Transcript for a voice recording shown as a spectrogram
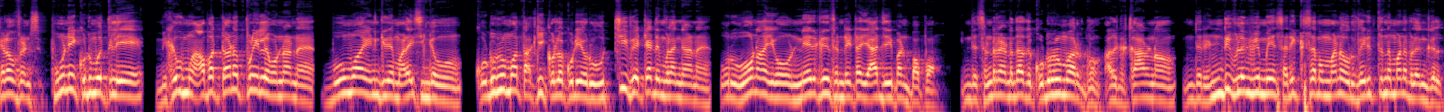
ஹலோ ஃப்ரெண்ட்ஸ் பூனை குடும்பத்திலேயே மிகவும் ஆபத்தான பூனையில் ஒன்றான பூமா என்கிற மலை சிங்கமும் கொடூரமாக தாக்கி கொள்ளக்கூடிய ஒரு உச்சி வேட்டையாடும் விலங்கான ஒரு ஓனாயும் நேருக்கு சண்டையிட்டா யார் ஜெயிப்பான்னு பார்ப்போம். இந்த சண்டை நடந்தால் அது கொடூரமாக இருக்கும். அதுக்கு காரணம் இந்த ரெண்டு விலங்குமே சரிக்கு சமமான ஒரு வெறித்தனமான விலங்குகள்.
